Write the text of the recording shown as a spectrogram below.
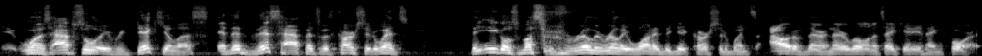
it was absolutely ridiculous. And then this happens with Carson Wentz. The Eagles must have really, really wanted to get Carson Wentz out of there, and they're willing to take anything for it.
